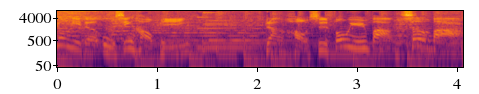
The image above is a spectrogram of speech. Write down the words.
用你的五星好评，让好事风云榜上榜。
